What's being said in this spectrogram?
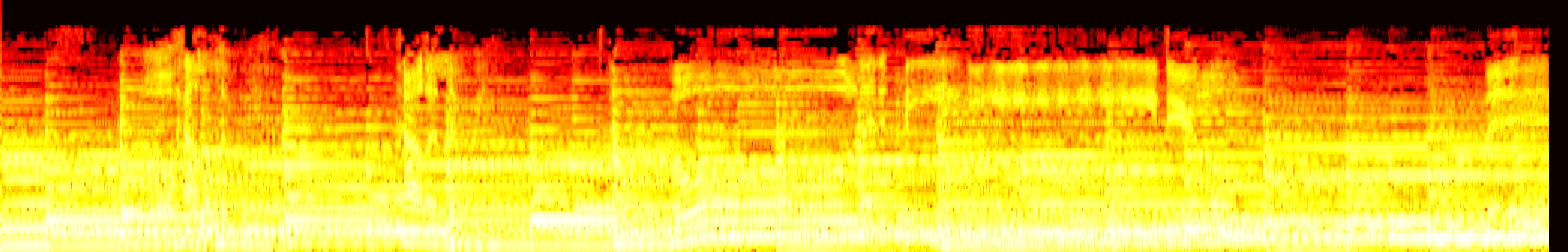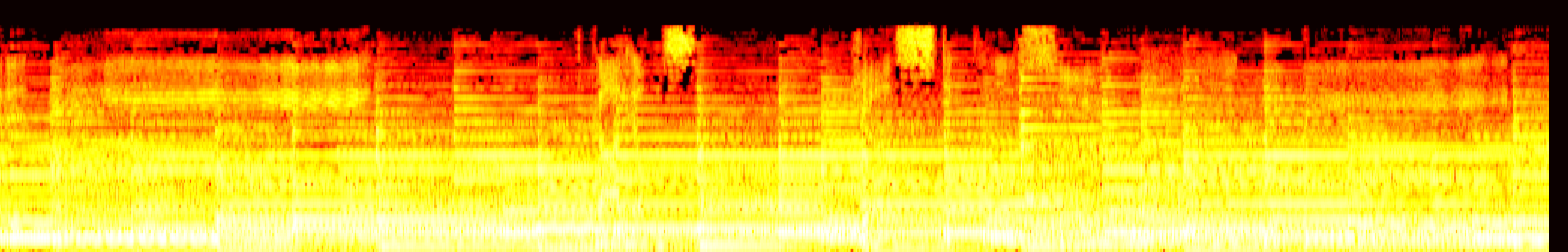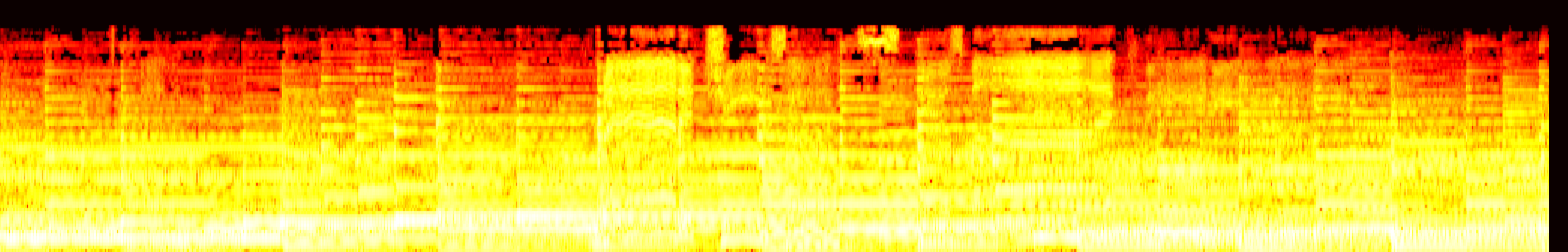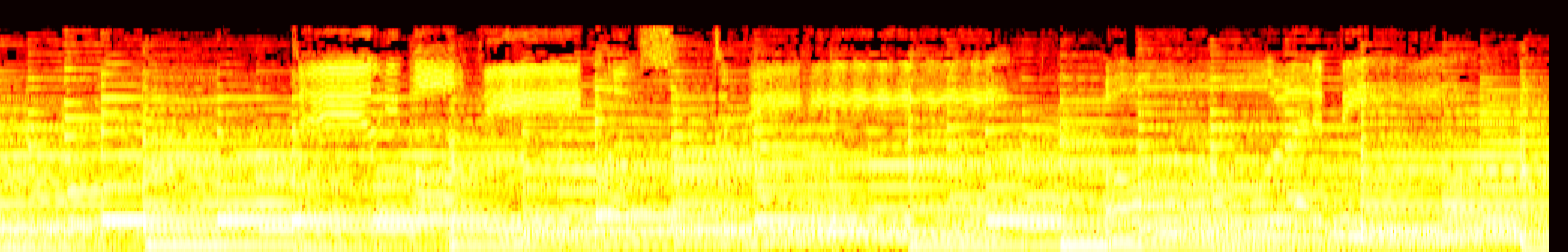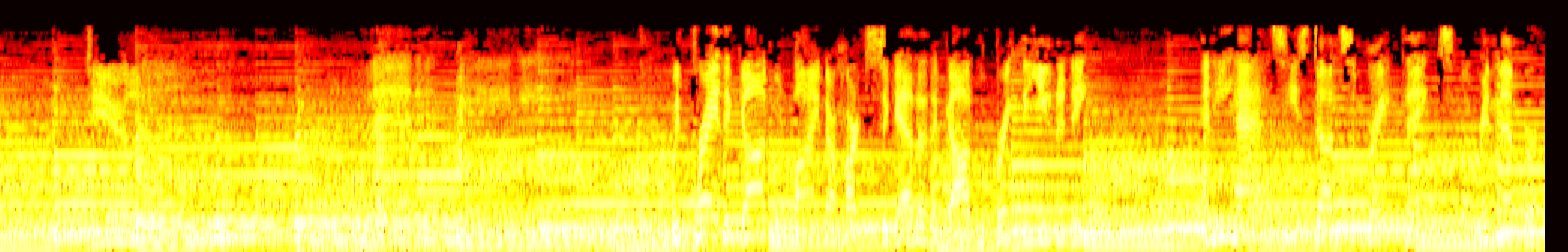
Pray that God would bind our hearts together, that God would bring the unity. And He has. He's done some great things. But remember,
